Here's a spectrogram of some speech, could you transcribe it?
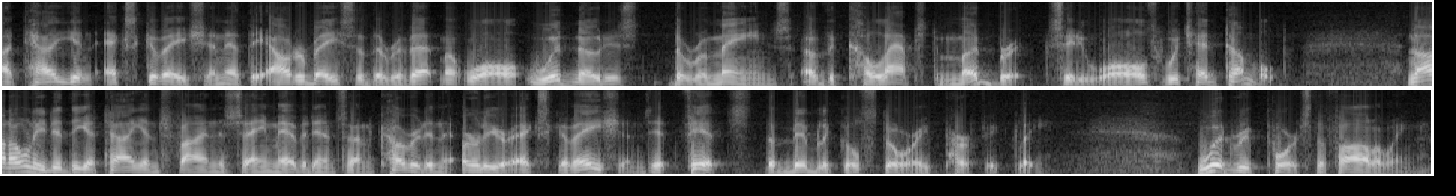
Italian excavation at the outer base of the revetment wall, Wood noticed the remains of the collapsed mud brick city walls which had tumbled. Not only did the Italians find the same evidence uncovered in the earlier excavations, it fits the biblical story perfectly. Wood reports the following.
